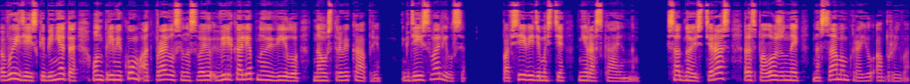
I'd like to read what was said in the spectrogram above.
Выйдя из кабинета, он прямиком отправился на свою великолепную виллу на острове Капри, где и свалился, по всей видимости, нераскаянным, с одной из террас, расположенной на самом краю обрыва.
